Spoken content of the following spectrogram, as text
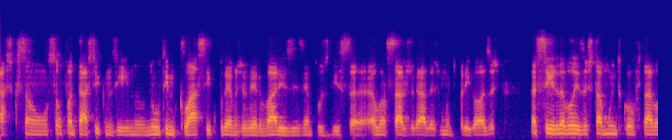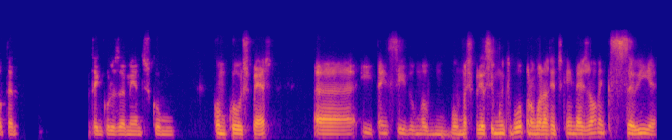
acho que são, são fantásticos e no, no, último clássico podemos ver vários exemplos disso a, a lançar jogadas muito perigosas. A sair da baliza está muito confortável, tanto tem cruzamentos como, como com os pés. Uh, e tem sido uma, uma experiência muito boa para um guarda-redes que ainda é jovem, que sabia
